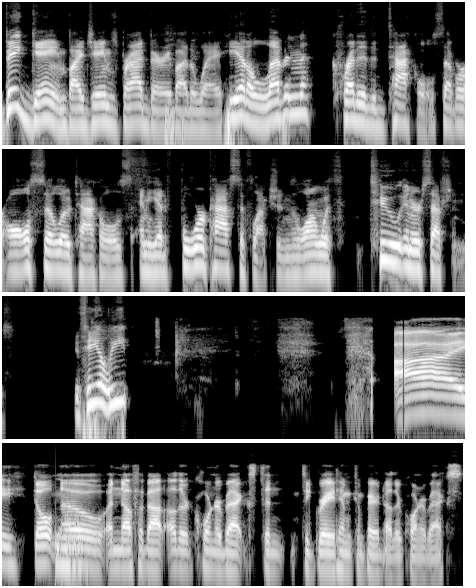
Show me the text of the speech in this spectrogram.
big game by James Bradberry, by the way. He had 11 credited tackles that were all solo tackles, and he had four pass deflections along with two interceptions. Is he elite? I don't know enough about other cornerbacks to to grade him compared to other cornerbacks.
